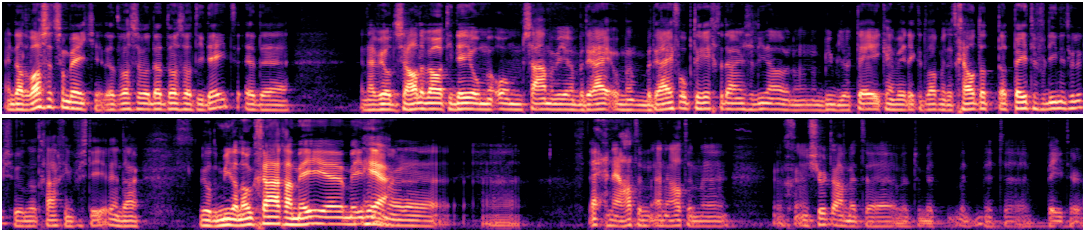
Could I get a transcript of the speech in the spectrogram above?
En dat was het zo'n beetje. Dat was, dat was wat hij deed. En, eh, en hij wilde, ze hadden wel het idee om, om samen weer een bedrijf, om een bedrijf op te richten daar in Selina. Een, een bibliotheek en weet ik het wat. Met het geld dat, dat Peter verdient natuurlijk. Ze wilden dat graag investeren. En daar wilde Milan ook graag aan mee, eh, meedoen. Ja. Maar, en hij had een, en hij had een, een, shirt aan met, eh, met, met, met, met eh, Peter.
